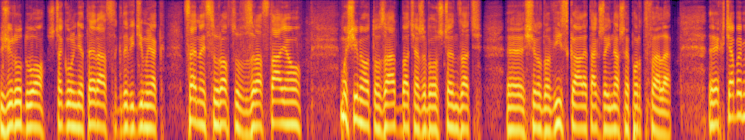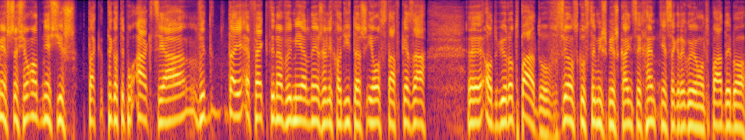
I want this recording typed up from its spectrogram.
źródło, szczególnie teraz, gdy widzimy, jak ceny surowców wzrastają. Musimy o to zadbać, ażeby oszczędzać e, środowisko, ale także i nasze portfele. E, Chciałbym jeszcze się odnieść, iż tak, tego typu akcja wydaje efekty na wymierne, jeżeli chodzi też i o stawkę za e, odbiór odpadów. W związku z tym, iż mieszkańcy chętnie segregują odpady, bo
